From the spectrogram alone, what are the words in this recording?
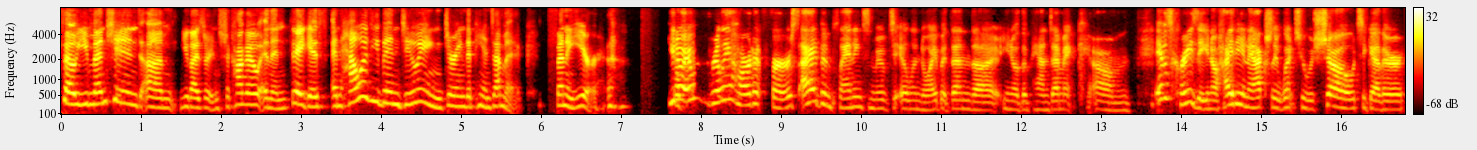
so you mentioned um, you guys are in Chicago and then Vegas, and how have you been doing during the pandemic? It's been a year. You know, it was really hard at first. I had been planning to move to Illinois, but then the, you know, the pandemic, um, it was crazy. You know, Heidi and I actually went to a show together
